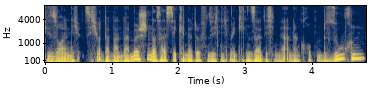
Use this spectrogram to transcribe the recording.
die sollen nicht sich untereinander mischen. Das heißt, die Kinder dürfen sich nicht mehr gegenseitig in den anderen Gruppen besuchen.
